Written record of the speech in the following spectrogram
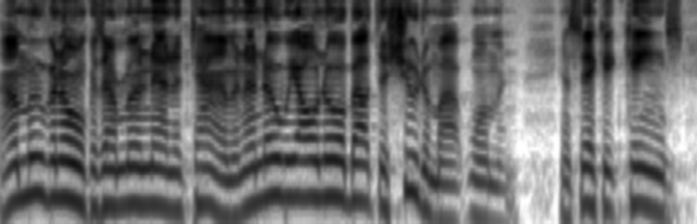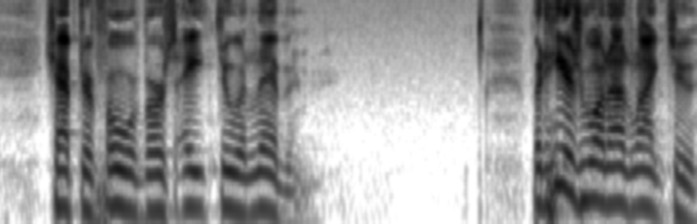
I'm moving on because I'm running out of time. And I know we all know about the Shunammite woman in 2 Kings chapter 4, verse 8 through 11. But here's what I'd like to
